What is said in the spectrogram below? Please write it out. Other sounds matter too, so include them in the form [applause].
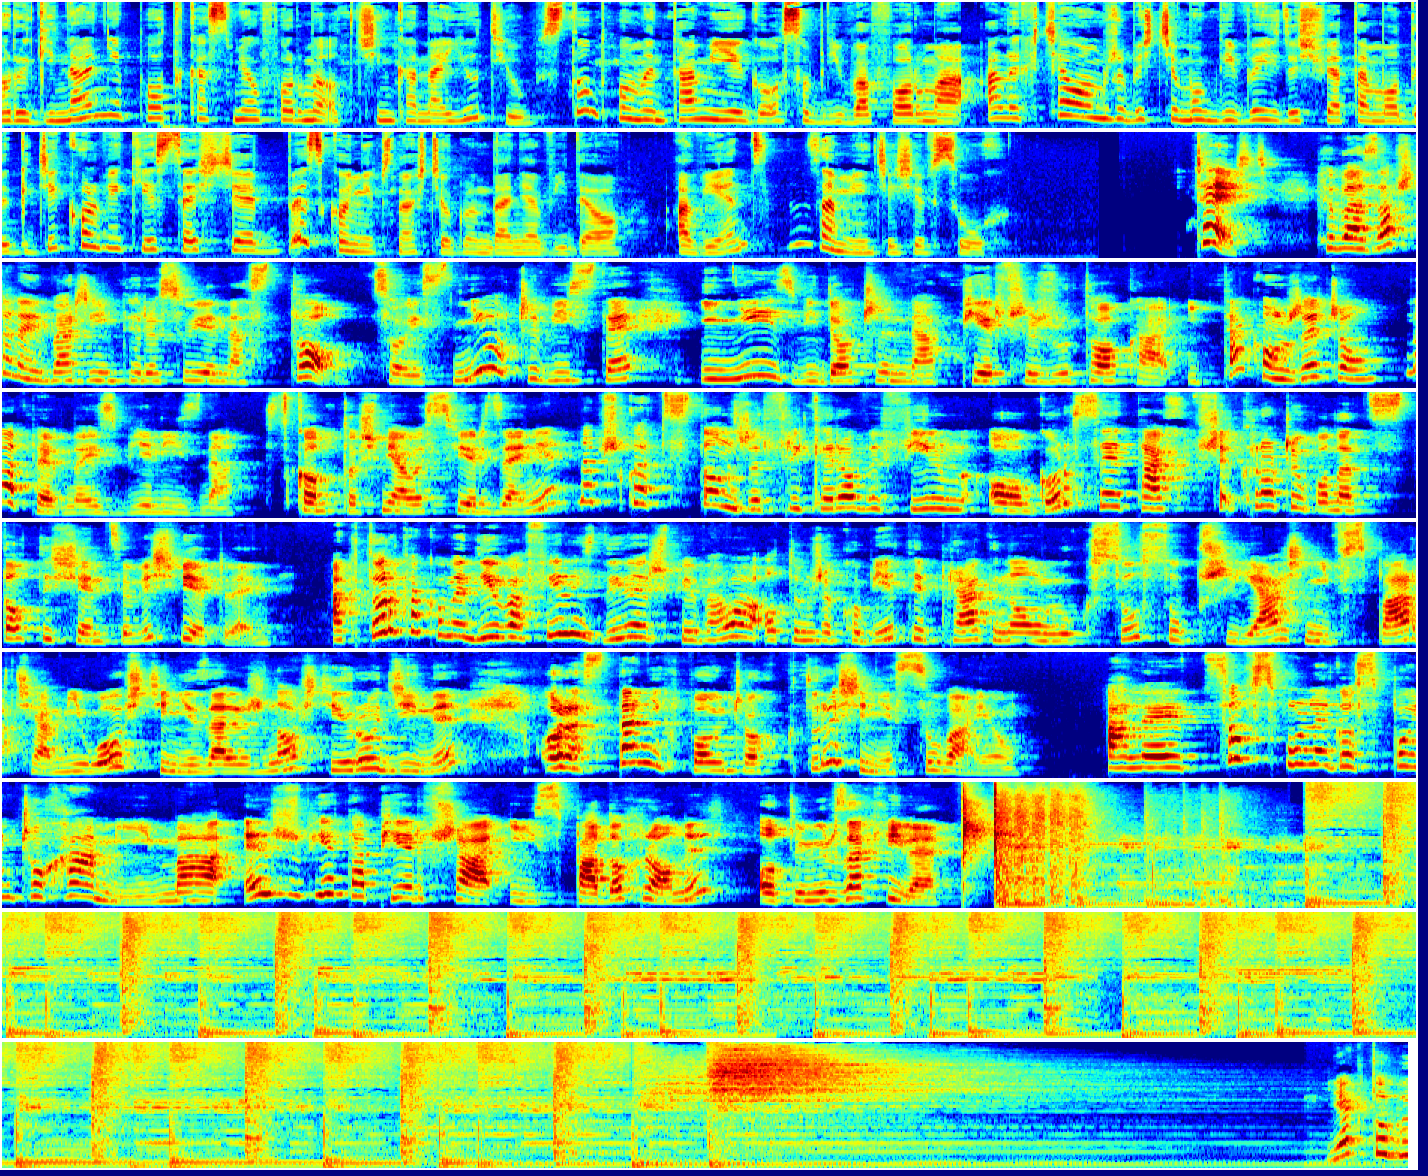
Oryginalnie podcast miał formę odcinka na YouTube, stąd momentami jego osobliwa forma, ale chciałam, żebyście mogli wejść do świata mody gdziekolwiek jesteście, bez konieczności oglądania wideo. A więc zamieńcie się w słuch. Cześć! Chyba zawsze najbardziej interesuje nas to, co jest nieoczywiste i nie jest widoczne na pierwszy rzut oka, i taką rzeczą na pewno jest bielizna. Skąd to śmiałe stwierdzenie? Na przykład stąd, że frikerowy film o gorsetach przekroczył ponad 100 tysięcy wyświetleń. Aktorka komediowa Phyllis Diller śpiewała o tym, że kobiety pragną luksusu, przyjaźni, wsparcia, miłości, niezależności, rodziny oraz tanich pończoch, które się nie zsuwają. Ale co wspólnego z pończochami ma Elżbieta I i spadochrony? O tym już za chwilę.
